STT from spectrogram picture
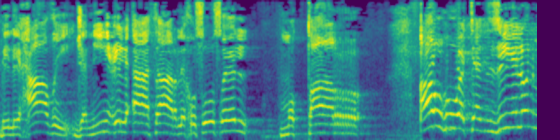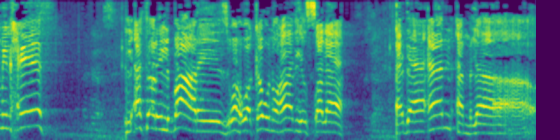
بلحاظ جميع الآثار لخصوص المضطر؟ أو هو تنزيل من حيث الأثر البارز وهو كون هذه الصلاة أداء أم لا.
